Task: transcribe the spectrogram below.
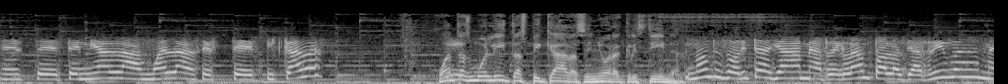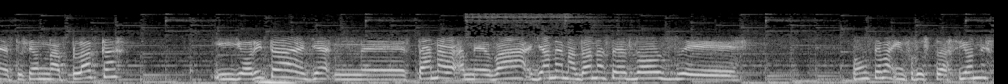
Este, tenía las muelas, este, picadas. ¿Cuántas muelitas picadas, señora Cristina? No, pues ahorita ya me arreglaron todas las de arriba, me pusieron una placa. Y ahorita ya me están, a- me va, ya me mandaron a hacer dos de, ¿cómo se llama? Infrustraciones.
